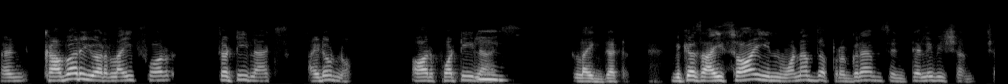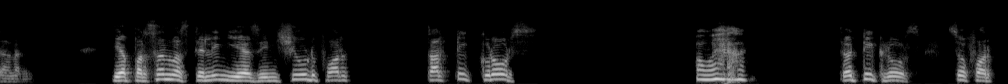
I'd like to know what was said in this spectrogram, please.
and cover your life for 30 lakhs, I don't know, or 40 Mm. lakhs, like that. Because I saw in one of the programs in television channel, a person was telling he has insured for 30 crores. Oh my God. 30 crores. So for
